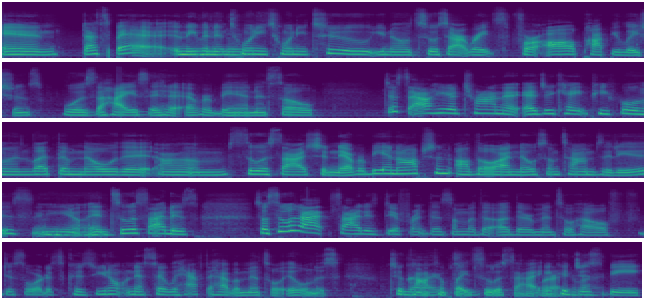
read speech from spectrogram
And that's bad. And even in 2022, you know, suicide rates for all populations was the highest it had ever been. And so just out here trying to educate people and let them know that um, suicide should never be an option, although I know sometimes it is. And, you know, and suicide is so suicide is different than some of the other mental health disorders because you don't necessarily have to have a mental illness to contemplate suicide. it could just be,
